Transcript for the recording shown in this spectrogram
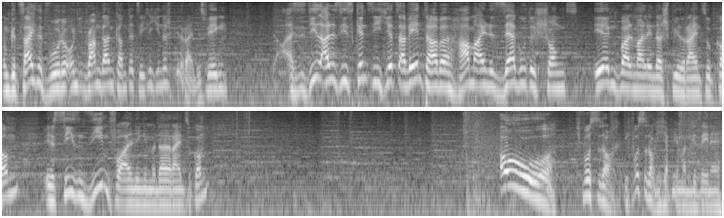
und gezeichnet wurde und die Drum Gun kam tatsächlich in das Spiel rein. Deswegen, also diese, alles die Skins, die ich jetzt erwähnt habe, haben eine sehr gute Chance, irgendwann mal in das Spiel reinzukommen. Ist Season 7 vor allen Dingen da reinzukommen. Oh! Ich wusste doch. Ich wusste doch, ich habe jemanden gesehen, ey.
